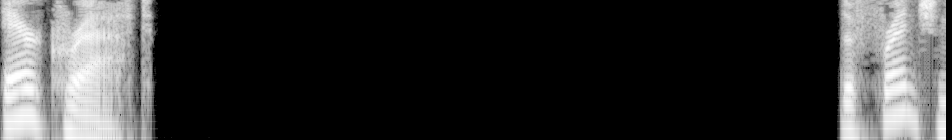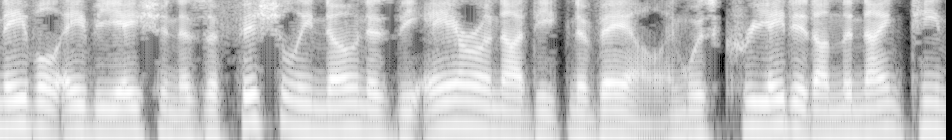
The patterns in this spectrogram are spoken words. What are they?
Aircraft The French naval aviation is officially known as the Aéronautique navale and was created on 19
